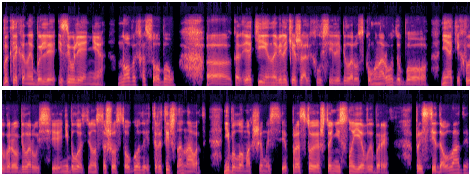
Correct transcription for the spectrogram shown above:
выкліканы былі і з'яўлення новых асобаў якія на вялікі жаль хлусілі беларускаму народу бо ніякіх выбараў беларусі не было з 96 -го года і тэоретычна нават не было магчымасці праз тое што не існуе выбары прыйсці да ўлады.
